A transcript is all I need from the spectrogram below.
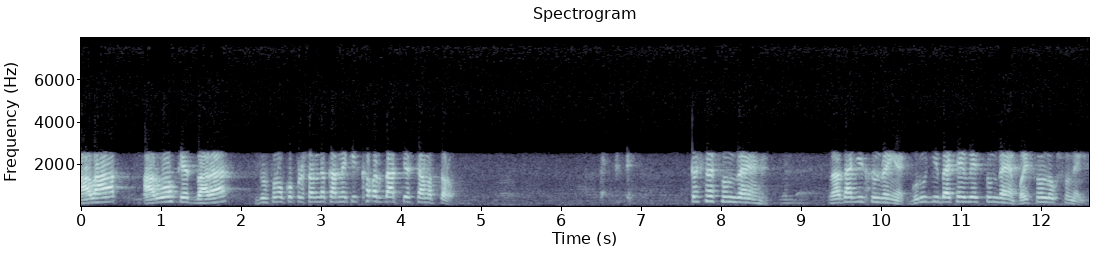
आलाप, आरोह के द्वारा दूसरों को प्रसन्न करने की खबरदार चेष्टा मत करो। कृष्ण सुन रहे हैं राधा जी सुन रही हैं गुरु जी बैठे हुए सुन रहे हैं, वैष्णव लोग सुनेंगे।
